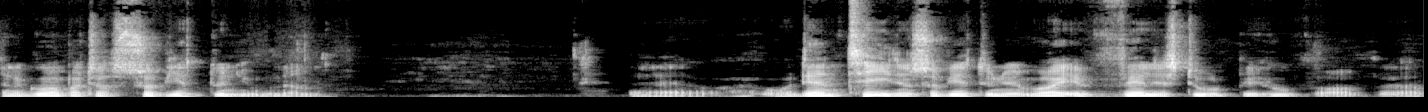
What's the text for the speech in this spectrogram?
eller Gorbatjovs Sovjetunionen, eh, och den tiden Sovjetunionen var i väldigt stort behov av eh,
